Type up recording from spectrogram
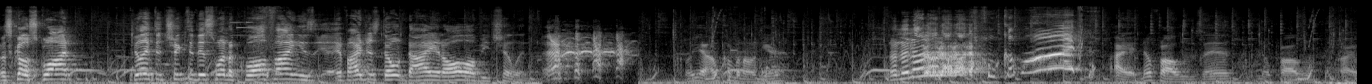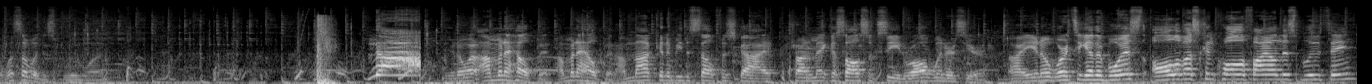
Let's go, squad. I feel like the trick to this one to qualifying is if I just don't die at all, I'll be chilling. oh yeah, I'm coming on here. No, no, no, no, no, no, no, come on! All right, no problems, man. No problem. All right, what's up with this blue one? No! You know what? I'm gonna help it. I'm gonna help it. I'm not gonna be the selfish guy trying to make us all succeed. We're all winners here. All right, you know, work together, boys. All of us can qualify on this blue thing.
